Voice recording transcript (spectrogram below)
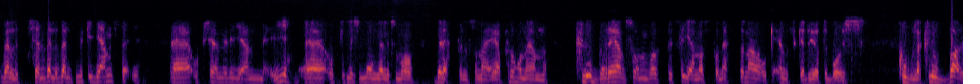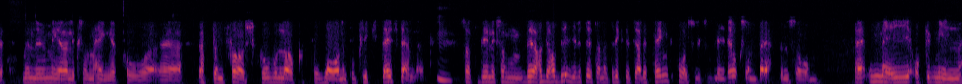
väldigt, känner väldigt, väldigt mycket igen sig eh, och känner igen mig. Eh, och liksom många liksom av berättelserna är från en klubbräv som var uppe senast på nätterna och älskade Göteborgs coola klubbar men numera liksom hänger på eh, öppen förskola och på valen på plikta istället. Mm. Så att det, liksom, det, det, har blivit, utan att riktigt jag hade tänkt på så liksom blir det också en berättelse om eh, mig och min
